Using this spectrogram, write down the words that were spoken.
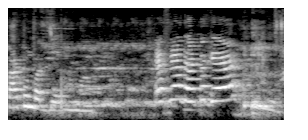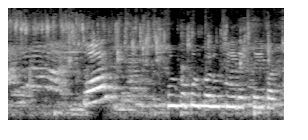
কার ফোন বাজছে। এসনিয়া দেখ তো কে। চল ফুলকো ফুলকো লুচি দেখতেই পাচ্ছ।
